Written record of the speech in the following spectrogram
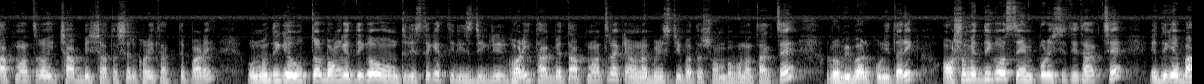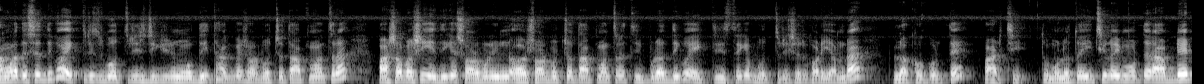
তাপমাত্রা ওই ছাব্বিশ, সাতাশের ঘরেই থাকতে পারে। অন্যদিকে উত্তরবঙ্গের দিকেও উনত্রিশ থেকে তিরিশ ডিগ্রির ঘরেই থাকবে তাপমাত্রা, কেননা বৃষ্টিপাতের সম্ভাবনা থাকছে রবিবার কুড়ি তারিখ। অসমের দিকেও সেম পরিস্থিতি থাকছে। এদিকে বাংলাদেশের দিকেও একত্রিশ, বত্রিশ ডিগ্রির মধ্যেই থাকবে সর্বোচ্চ তাপমাত্রা। পাশাপাশি এদিকে সর্বনিম্ন সর্বোচ্চ তাপমাত্রা ত্রিপুরার দিকেও একত্রিশ থেকে বত্রিশের ঘরেই আমরা লক্ষ্য করতে পারছি। তো মূলত এই ছিল এই মুহূর্তের আপডেট।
